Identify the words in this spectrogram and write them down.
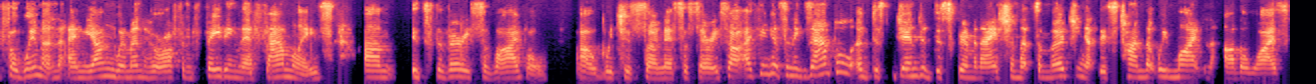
for women and young women who are often feeding their families, um, it's the very survival uh, which is so necessary. So I think it's an example of dis- gender discrimination that's emerging at this time that we mightn't otherwise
